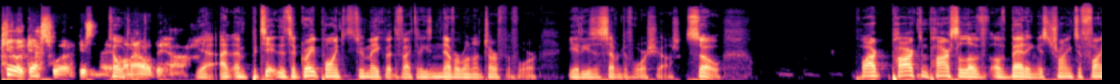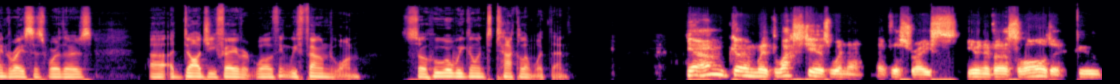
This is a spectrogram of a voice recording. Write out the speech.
pure guesswork, isn't it, totally. on our behalf? Yeah, and, and partic- there's a great point to make about the fact that he's never run on turf before, yet he's a seven to four shot. So, part part and parcel of, of betting is trying to find races where there's uh, a dodgy favorite. Well, I think we found one. So who are we going to tackle him with then? Yeah, I'm going with last year's winner of this race, Universal Order, who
